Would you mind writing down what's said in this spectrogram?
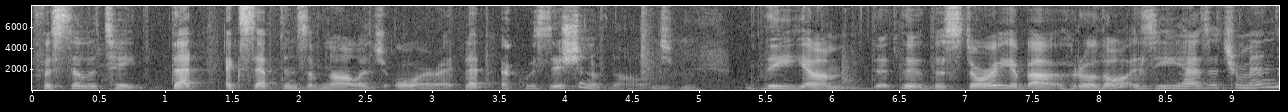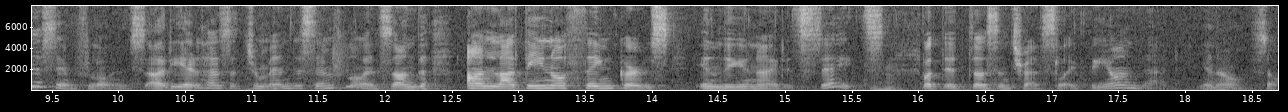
facilitate that acceptance of knowledge or that acquisition of knowledge. The, um, the, the, the story about Rodó is he has a tremendous influence. Ariel has a tremendous influence on, the, on Latino thinkers in the United States. But it doesn't translate beyond that, you know, so.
